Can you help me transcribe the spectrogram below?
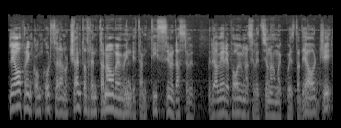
Le opere in concorso erano 139, quindi tantissime da per avere poi una selezione come questa di oggi,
